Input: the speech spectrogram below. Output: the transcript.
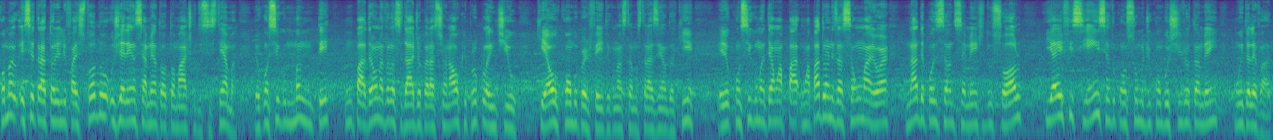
Como esse trator ele faz todo o gerenciamento automático do sistema, eu consigo manter um padrão na velocidade operacional que para o plantio, que é o combo perfeito que nós estamos trazendo aqui, eu consigo manter uma, uma padronização maior na deposição de semente do solo e a eficiência do consumo de combustível também muito elevada.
